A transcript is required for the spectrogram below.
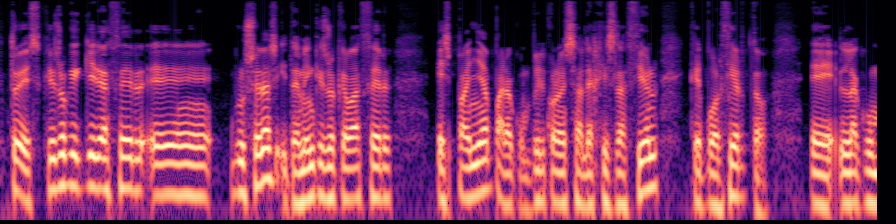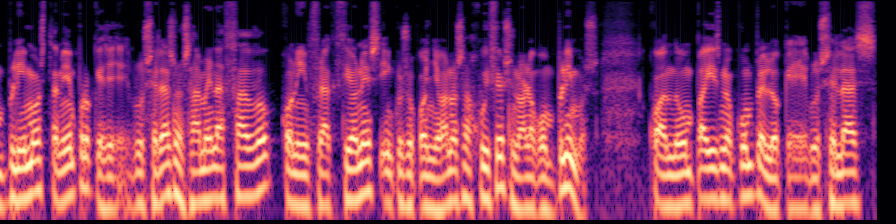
Entonces, ¿qué es lo que quiere hacer eh, Bruselas y también qué es lo que va a hacer España para cumplir con esa legislación que, por cierto, eh, la cumplimos también porque Bruselas nos ha amenazado con infracciones, incluso con llevarnos a juicio si no la cumplimos. Cuando un país no cumple lo que Bruselas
